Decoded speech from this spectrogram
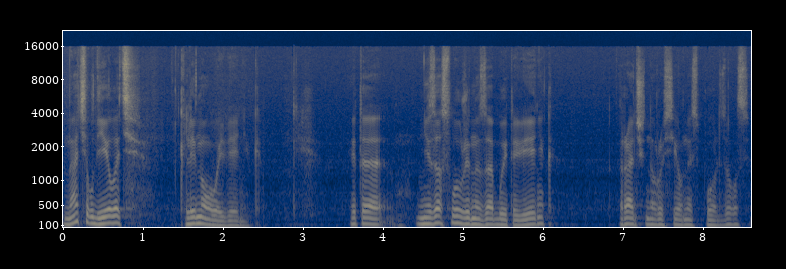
Начал делать кленовый веник. Это незаслуженно забытый веник. Раньше на Руси он использовался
